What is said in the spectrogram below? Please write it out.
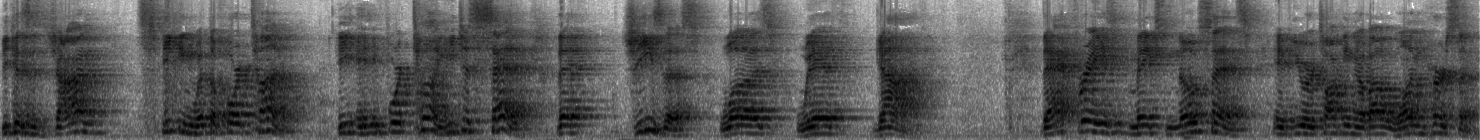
because john speaking with the fourth tongue he a fourth tongue he just said that jesus was with god that phrase makes no sense if you are talking about one person.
